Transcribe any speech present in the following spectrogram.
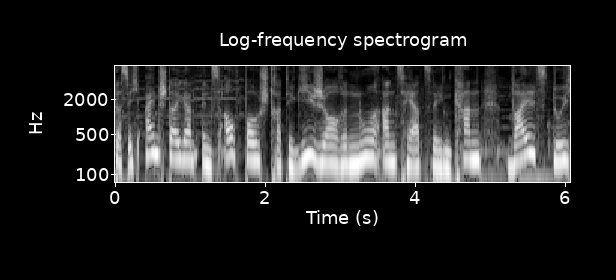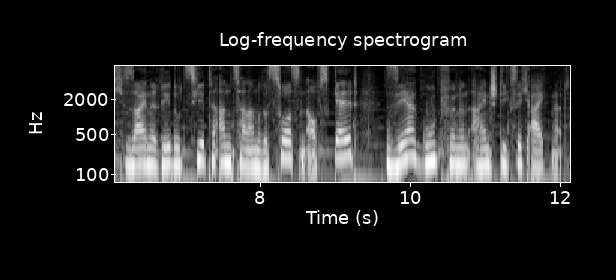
das ich Einsteigern ins Aufbaustrategiegenre nur ans Herz legen kann, weil es durch seine reduzierte Anzahl an Ressourcen aufs Geld sehr gut für einen Einstieg sich eignet.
